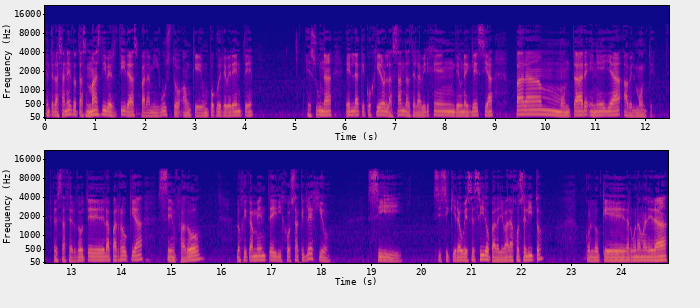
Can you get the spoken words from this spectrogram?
Entre las anécdotas más divertidas, para mi gusto, aunque un poco irreverente, es una en la que cogieron las andas de la Virgen de una iglesia para montar en ella a Belmonte. El sacerdote de la parroquia se enfadó, lógicamente, y dijo sacrilegio. Si, si siquiera hubiese sido para llevar a Joselito, con lo que de alguna manera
